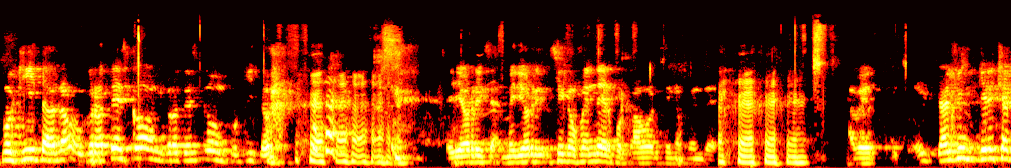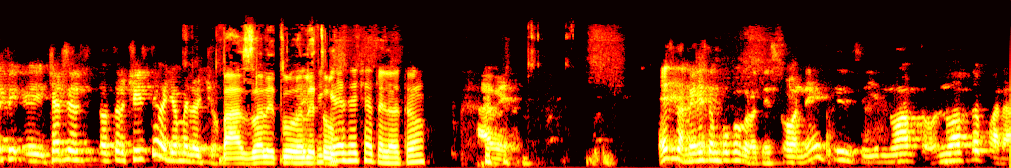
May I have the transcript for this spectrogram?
poquito, ¿no? Grotesco, grotesco un poquito. me dio risa, me dio risa, sin ofender, por favor, sin ofender. A ver, ¿alguien quiere echarte, echarse otro chiste o yo me lo echo? Vas, dale tú, dale tú. Si quieres, échatelo tú. A ver. Ese también está un poco grotescón, ¿eh? Sí, sí, no apto, no apto para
